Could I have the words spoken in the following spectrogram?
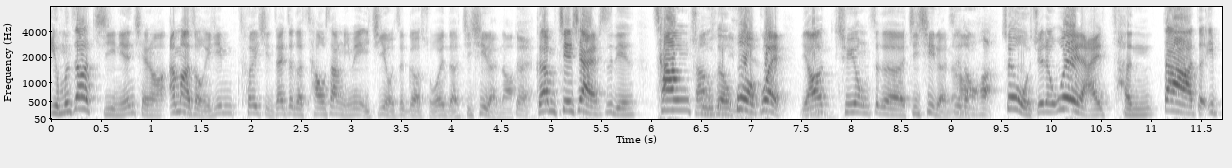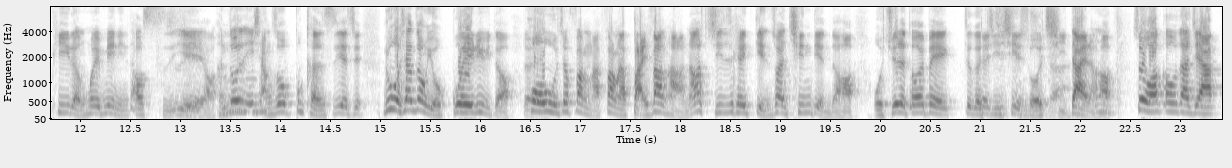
我们知道几年前哦，Amazon 已经推行在这个超商里面已经有这个所谓的机器人哦。对可他们接下来是连仓储的货柜也要去用这个机器人哦自动化。所以我觉得未来很大的一批人会面临到失业。哦很多人你想说不可能失业，其实如果像这种有规律的货物就放哪放哪摆放好，然后其实可以点算清点的哈，我觉得都会被这个被机器所取代了哈。所以我要告诉大家。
